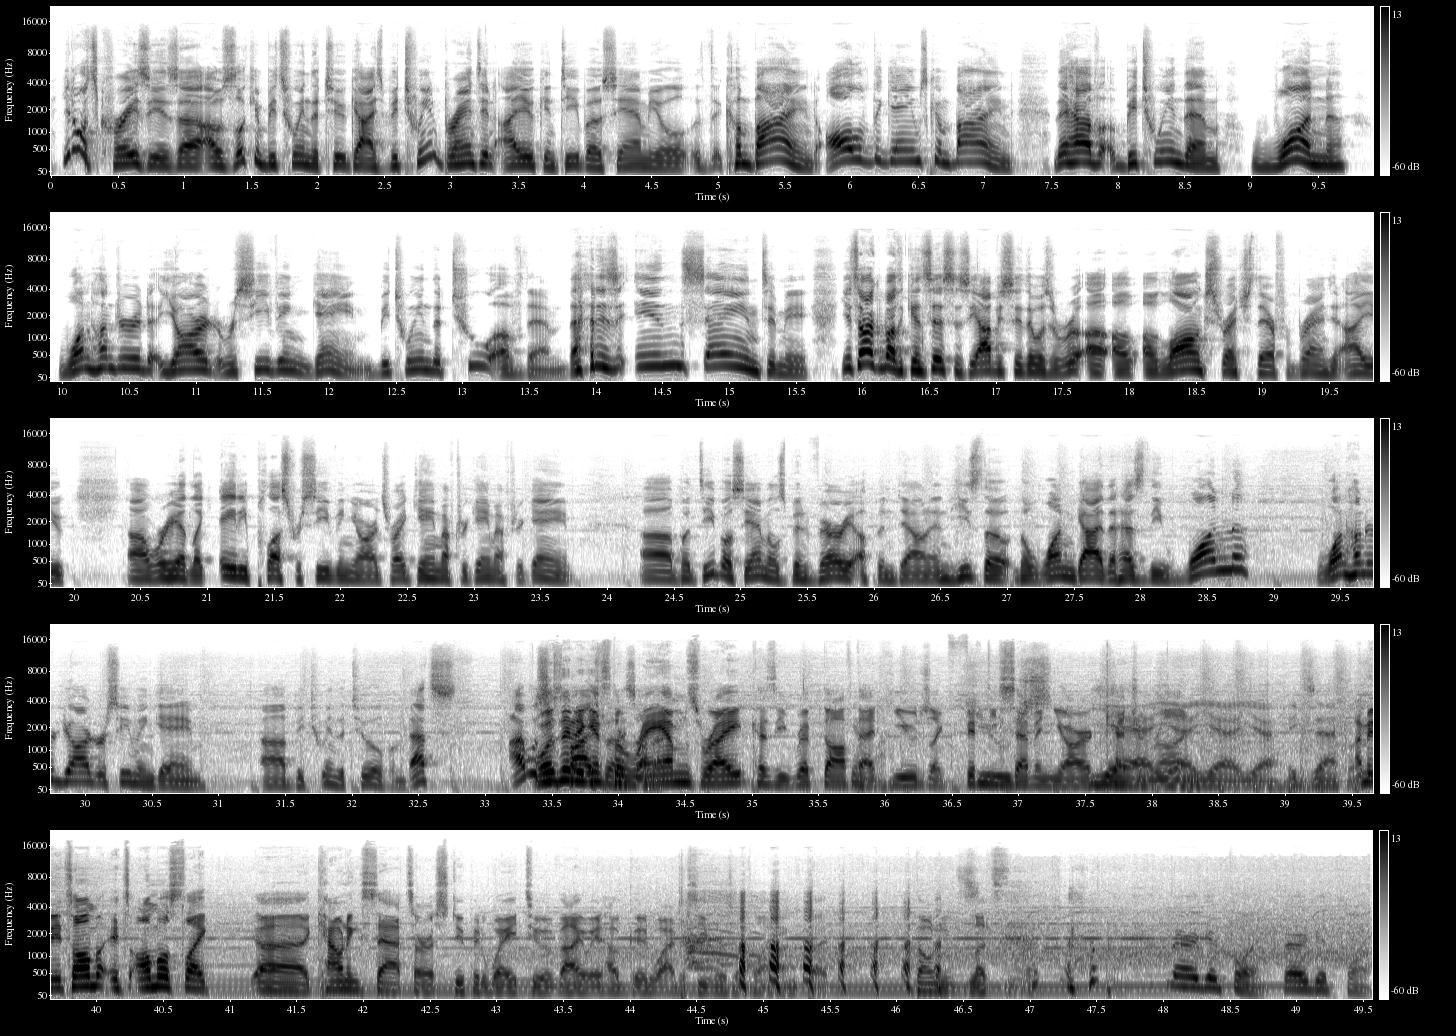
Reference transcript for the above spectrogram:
You know what's crazy is uh, I was looking between the two guys, between Brandon Aiyuk and Deebo Samuel, combined, all of the games combined, they have between them one 100 yard receiving game between the two of them. That is insane to me. You talk about the consistency. Obviously, there was a, a, a long stretch there for Brandon Aiyuk uh, where he had like 80 plus receiving yards, right? Game after game after game. Uh, but Deebo Samuel's been very up and down, and he's the the one guy that has the one 100 yard receiving game uh, between the two of them. That's I was wasn't it against the Rams, right? Because he ripped off yeah. that huge like 57 huge, yard yeah, catch and run. Yeah, yeah, yeah, exactly. I mean, it's almost it's almost like uh, counting stats are a stupid way to evaluate how good wide receivers are playing. but don't let's. Very good point. Very good point.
